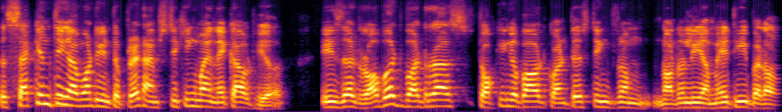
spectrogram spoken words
The second thing I want to interpret, I'm sticking my neck out here, is that Robert Vadras talking about contesting from not only Amethi, but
